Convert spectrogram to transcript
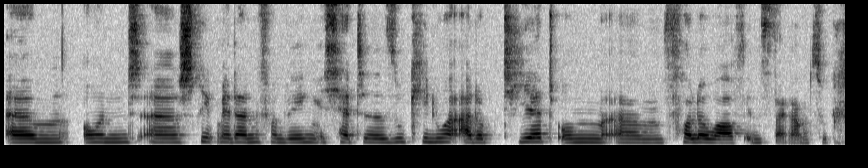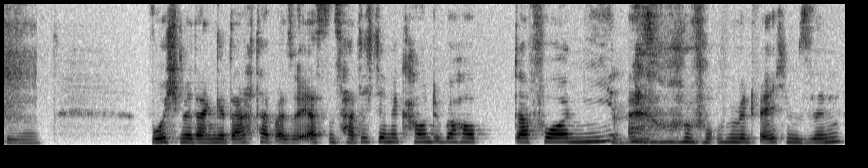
Ähm, und äh, schrieb mir dann von wegen, ich hätte Suki nur adoptiert, um ähm, Follower auf Instagram zu kriegen. Wo ich mir dann gedacht habe, also erstens hatte ich den Account überhaupt davor nie, mhm. also mit welchem Sinn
